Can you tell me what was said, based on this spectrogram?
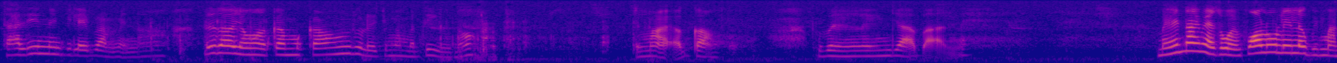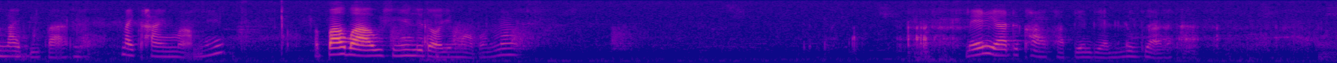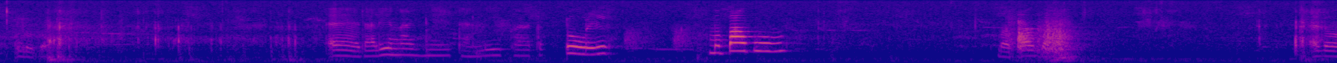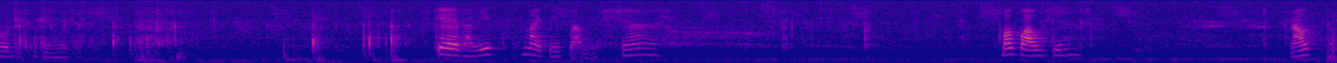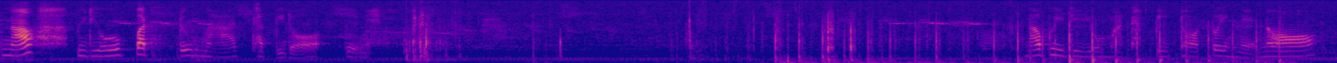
ဒါလေးနဲ့ပြလိုက်ပါမယ်နော်ဒီတော့ရောကမကောင်းဆိုလေကျွန်မမသိဘူးနော်ကျွန်မအကောင်ဘယ်လင်းကြပါနဲ့မဲနိုင်မယ်ဆိုရင် follow လေးလုပ်ပြီးမှနိုင်ပြီးပါမယ်နိုင်ခိုင်းပါမယ် မပေါက်ပါဘူးရှင်ဒီတော့ရောပါပေါ့နော်မဲရီကတစ်ခါခါပြန်ပြန်လုပ်ကြတာအဲ့လိုတော့အဲဒါလေးနိုင်နေဒါလေးပါတူလေးမပေါက်ဘူးမပေါက်ပါဘူးအဲ့တော့ဒီထက်နေကြကဲဒါလေး နိုင်ပေးပါမယ်ရှင်ပေါက်ပါဦးရှင်နောက်နောက်ဗီဒီယိုပတ်တူမှာထပ်ပြီးတော့တွေ့မယ်နောက်ဗီဒီယိုမှာထပ်ပြီးတော့တွေ့မယ်နော်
